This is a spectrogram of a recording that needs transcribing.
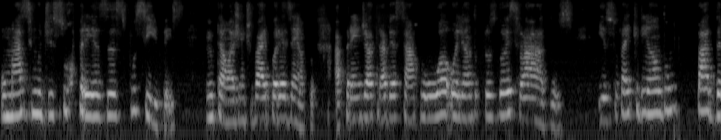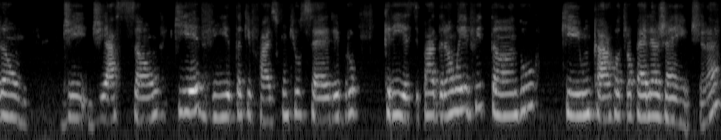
o máximo de surpresas possíveis. Então, a gente vai, por exemplo, aprende a atravessar a rua olhando para os dois lados. Isso vai criando um padrão de, de ação que evita, que faz com que o cérebro crie esse padrão, evitando que um carro atropele a gente, né?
